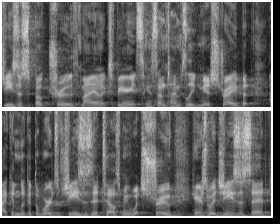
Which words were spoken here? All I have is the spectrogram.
Jesus spoke truth. My own experience can sometimes lead me astray, but I can look at the words of Jesus. It tells me what's true. Here's what Jesus said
